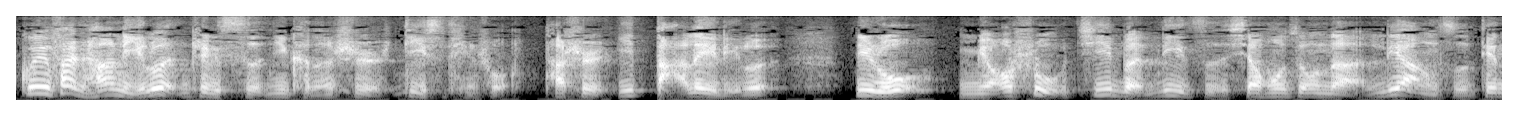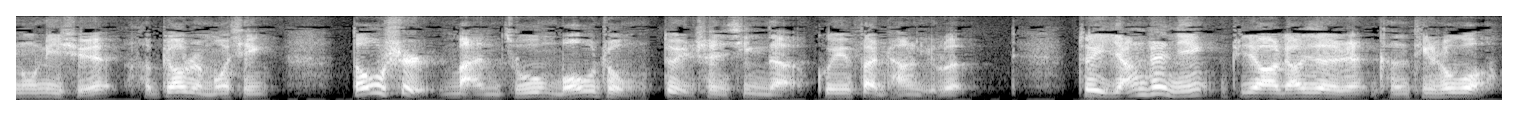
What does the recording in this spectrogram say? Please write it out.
规范场理论这个词你可能是第一次听说，它是一大类理论，例如描述基本粒子相互作用的量子电动力学和标准模型，都是满足某种对称性的规范场理论。对杨振宁比较了解的人可能听说过，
